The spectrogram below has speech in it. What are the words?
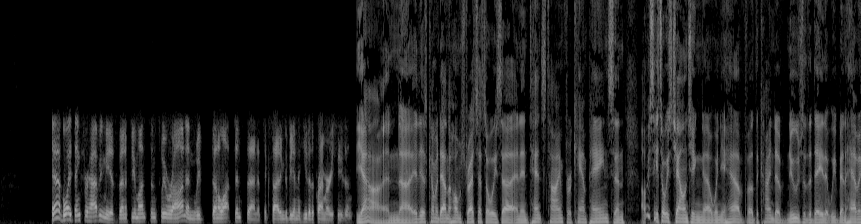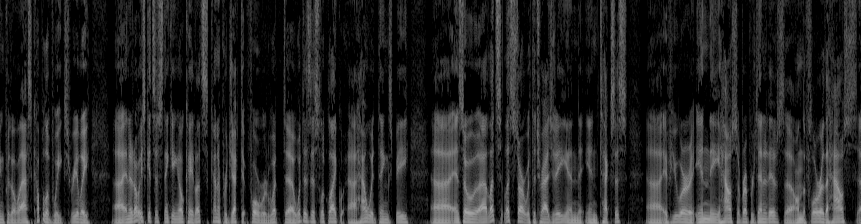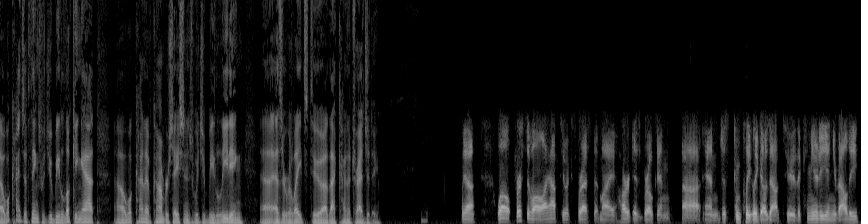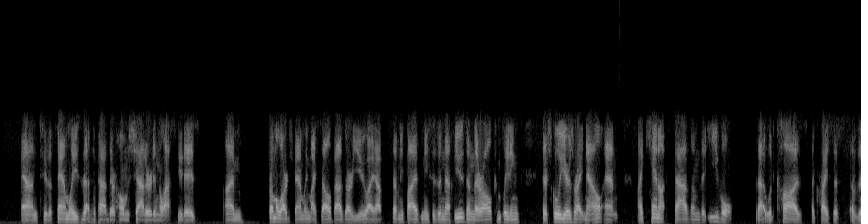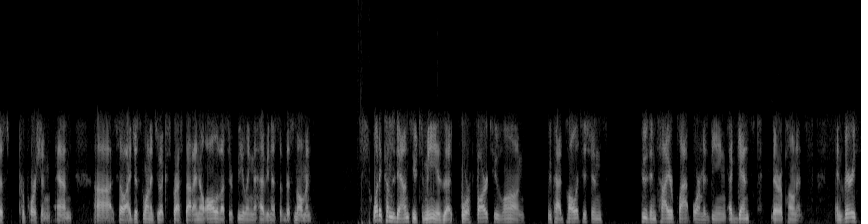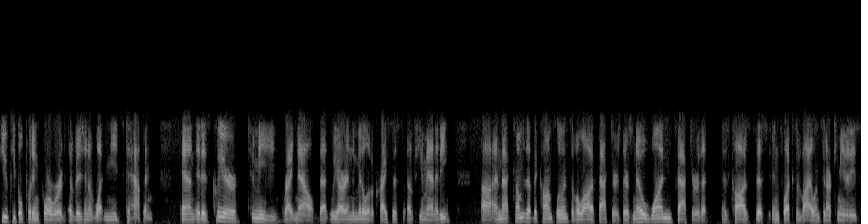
Yeah, Boyd, thanks for having me. It's been a few months since we were on, and we've done a lot since then. It's exciting to be in the heat of the primary season. Yeah, and uh, it is coming down the home stretch. That's always uh, an intense time for campaigns, and obviously, it's always challenging uh, when you have uh, the kind of news of the day that we've been having for the last couple of weeks, really. Uh, and it always gets us thinking. Okay, let's kind of project it forward. What uh, what does this look like? how would things be? and so let's let's start with the tragedy in in Texas. Uh, if you were in the House of Representatives uh, on the floor of the House, uh, what kinds of things would you be looking at? Uh, what kind of conversations would you be leading uh, as it relates to uh, that kind of tragedy? Yeah. Well, first of all, I have to express that my heart is broken and just completely goes out to the community in Uvalde and to the families that have had their homes shattered in the last few days. I'm from a large family myself, as are you. I have 75 nieces and nephews, and they're all completing their school years right now. And I cannot fathom the evil that would cause a crisis of this proportion. And uh, so I just wanted to express that. I know all of us are feeling the heaviness of this moment. What it comes down to, to me, is that for far too long, we've had politicians whose entire platform is being against their opponents and very few people putting forward a vision of what needs to happen. And it is clear to me right now that we are in the middle of a crisis of humanity. Uh, and that comes at the confluence of a lot of factors. There's no one factor that has caused this influx of violence in our communities.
